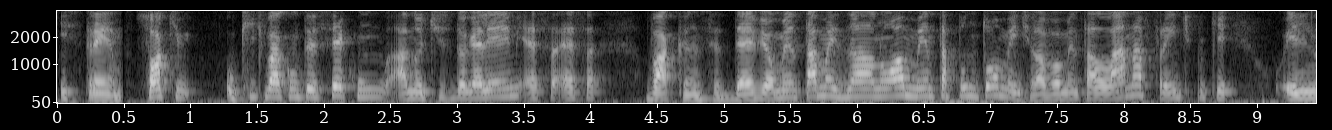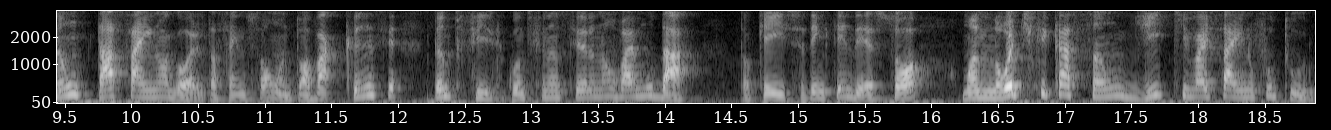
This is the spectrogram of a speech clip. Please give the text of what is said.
extremo. Só que o que vai acontecer com a notícia do HLM? Essa, essa vacância deve aumentar, mas ela não aumenta pontualmente, ela vai aumentar lá na frente, porque ele não está saindo agora, ele está saindo só um ano. Então a vacância, tanto física quanto financeira, não vai mudar. Tá ok? Isso você tem que entender. É só uma notificação de que vai sair no futuro.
